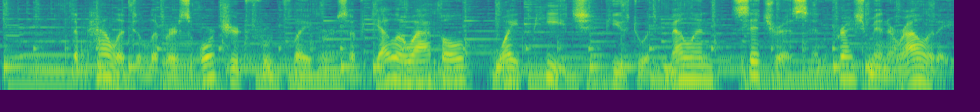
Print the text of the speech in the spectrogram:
The palate delivers orchard fruit flavors of yellow apple, white peach fused with melon, citrus, and fresh minerality.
